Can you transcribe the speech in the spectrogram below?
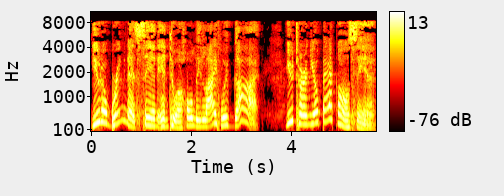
You don't bring that sin into a holy life with God. You turn your back on sin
